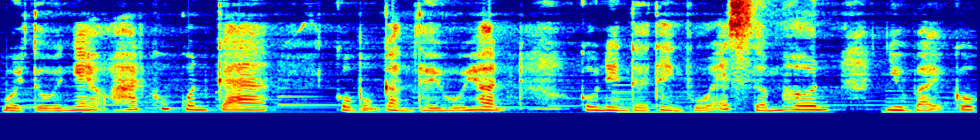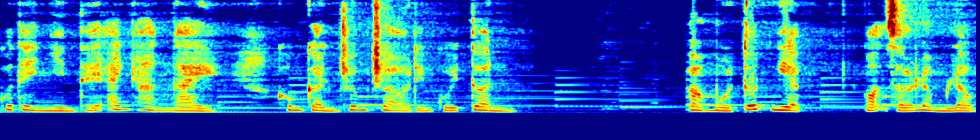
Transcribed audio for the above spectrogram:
buổi tối nghe họ hát khúc quân ca. Cô bỗng cảm thấy hối hận, cô nên tới thành phố S sớm hơn, như vậy cô có thể nhìn thấy anh hàng ngày, không cần trông chờ đến cuối tuần. Vào mùa tốt nghiệp, ngọn gió lồng lộng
